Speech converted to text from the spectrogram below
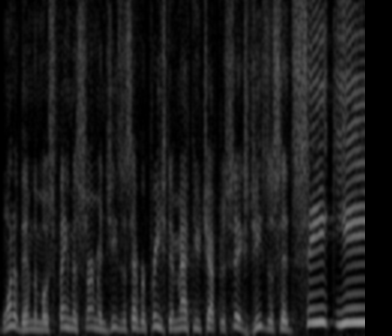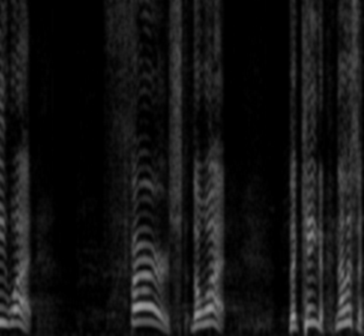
One of them, the most famous sermon Jesus ever preached in Matthew chapter 6, Jesus said, Seek ye what? First. The what? The kingdom. Now, listen,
